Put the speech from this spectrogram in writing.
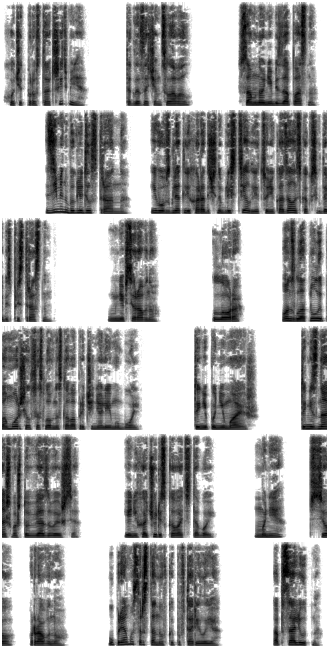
Хочет просто отшить меня? Тогда зачем целовал? Со мной небезопасно. Зимин выглядел странно. Его взгляд лихорадочно блестел, лицо не казалось, как всегда, беспристрастным. Мне все равно. Лора. Он сглотнул и поморщился, словно слова причиняли ему боль. Ты не понимаешь. Ты не знаешь, во что ввязываешься. Я не хочу рисковать с тобой. Мне все равно. Упрямо с расстановкой повторила я. Абсолютно.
